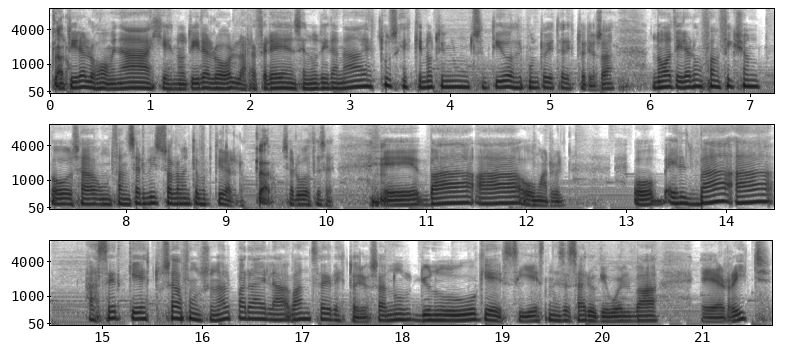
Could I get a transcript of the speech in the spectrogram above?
Claro. No tira los homenajes, no tira lo- las referencias, no tira nada de esto, si es que no tiene un sentido desde el punto de vista de la historia. O sea, no va a tirar un fanfiction, o sea, un fanservice solamente por tirarlo. Claro. Saludos DC. Eh, va a. o Marvel. O él va a hacer que esto sea funcional para el avance de la historia. O sea, no- yo no dudo que si es necesario que vuelva eh, Rich,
